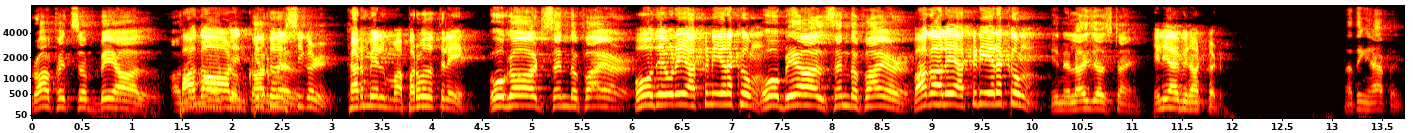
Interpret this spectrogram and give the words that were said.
prophets of Baal on the Mount பாகாலின் of Carmel. தீர்க்கதரிசிகள் கர்மேல் ம- பர்வதத்திலே Oh God, send the fire. ஓ தேவனே அக்னி இறக்கும் Oh Baal, send the fire. பாகாலே அக்னி இறக்கும் In Elijah's time, எலியாவி நாட்கள் nothing happened.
